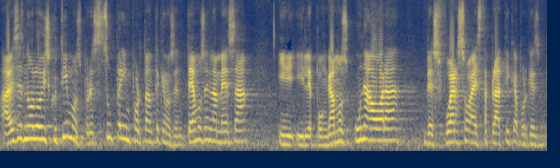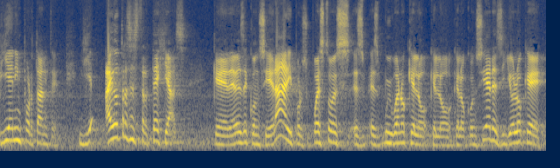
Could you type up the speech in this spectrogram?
a veces no lo discutimos, pero es súper importante que nos sentemos en la mesa y, le pongamos una hora de esfuerzo a esta plática porque es bien importante. Y hay otras estrategias que debes de considerar y por supuesto es, es, es muy bueno que lo, que, lo, que lo consideres y yo lo que,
